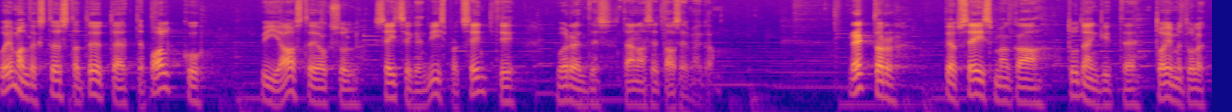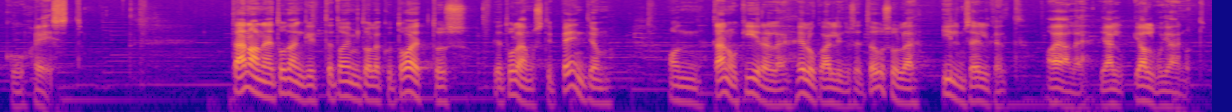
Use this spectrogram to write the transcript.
võimaldaks tõsta töötajate palku viie aasta jooksul seitsekümmend viis protsenti võrreldes tänase tasemega. rektor peab seisma ka tudengite toimetuleku eest. tänane tudengite toimetuleku toetus ja tulemusstipendium on tänu kiirele elukalliduse tõusule ilmselgelt ajale jalgu jäänud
